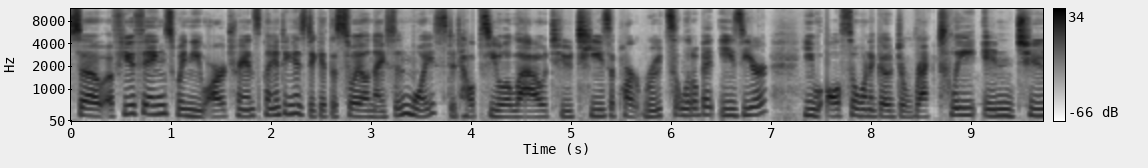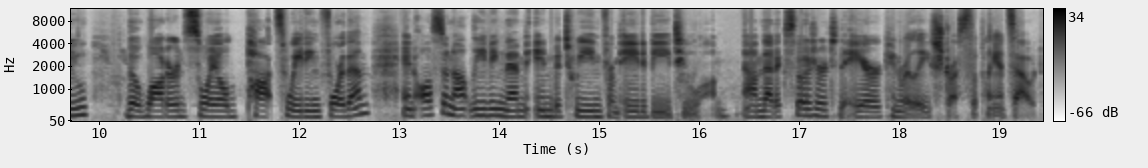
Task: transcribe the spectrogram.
So a few things when you are transplanting is to get the soil nice and moist. It helps you allow to tease apart roots a little bit easier. You also want to go directly into the watered soiled pots waiting for them and also not leaving them in between from A to B too long. Um, that exposure to the air can really stress the plants out.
